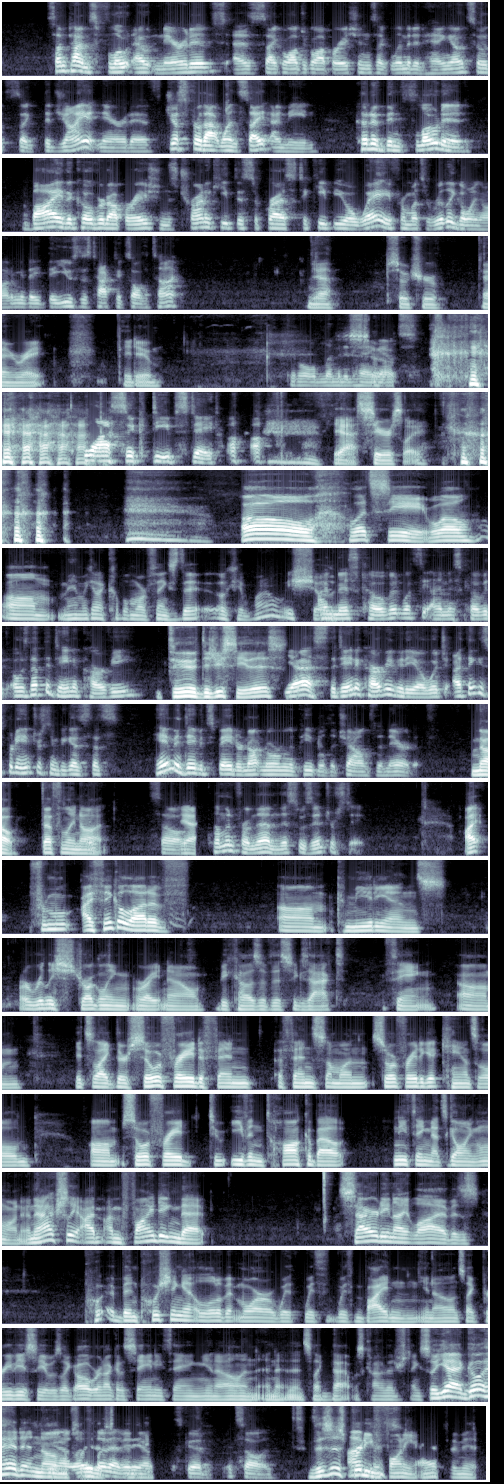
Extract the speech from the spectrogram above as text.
sometimes float out narratives as psychological operations like limited hangouts. So it's like the giant narrative just for that one site i mean could have been floated by the covert operations trying to keep this suppressed to keep you away from what's really going on. I mean they, they use this tactics all the time. Yeah so true. Yeah you're right. They do. Good old limited so... hangouts. Classic deep state. Yeah seriously Oh, let's see. Well, um, man, we got a couple more things. okay, why don't we show? I miss COVID. What's the I miss COVID? Oh, is that the Dana Carvey? Dude, did you see this? Yes, the Dana Carvey video, which I think is pretty interesting because that's him and David Spade are not normally people that challenge the narrative. No, definitely not. So yeah, coming from them, this was interesting. I from I think a lot of um comedians are really struggling right now because of this exact thing. Um, it's like they're so afraid to offend offend someone, so afraid to get canceled, um, so afraid to even talk about anything that's going on. And actually, I'm I'm finding that Saturday Night Live is pu- been pushing it a little bit more with with with Biden. You know, it's like previously it was like, oh, we're not going to say anything. You know, and and it's like that was kind of interesting. So yeah, go ahead and um, yeah, play, play that video. It's good. It's solid. This is pretty miss, funny. I have to admit.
